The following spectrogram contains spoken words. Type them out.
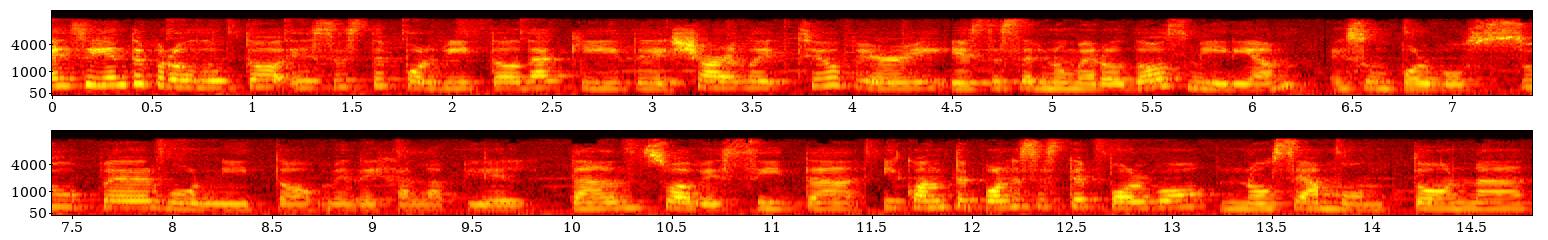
El siguiente producto es este polvito de aquí de Charlotte Tilbury. Este es el número 2 medium. Es un polvo súper bonito. Me deja la piel tan suavecita. Y cuando te pones este polvo no se amontona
